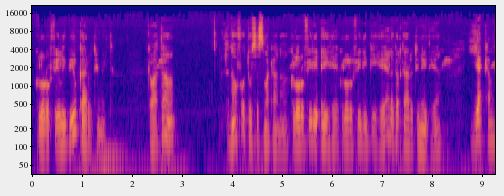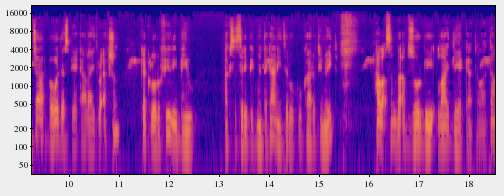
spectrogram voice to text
کلۆرۆفیلی بی و کاروتینویت کەواتە لەناو فۆتۆ سسمەکانە کلۆرۆفیلی ئەی هەیە کلۆرۆفیلی بی هەیە لەگەڵ کاروتینویت هەیە یەکەم جار بەوە دەست پێکا لایدرۆ ئەکشن کە کلۆرۆفیلی بی و ئەکسسەری پیگمنتەکانی تر وەکو کاروتینویت هەڵەسن بە ئەبزۆربی لایت لە یەکاتەوە تا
